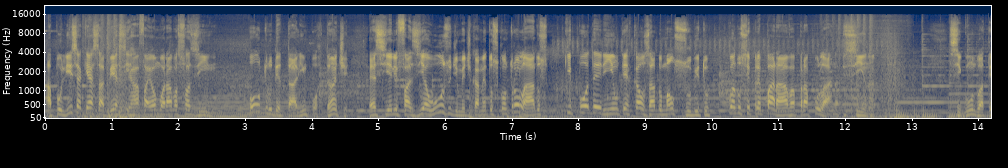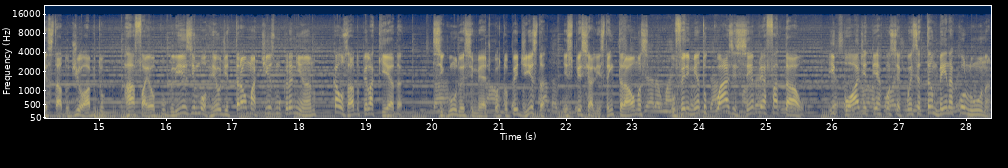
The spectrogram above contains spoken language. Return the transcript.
a polícia quer saber se Rafael morava sozinho. Outro detalhe importante é se ele fazia uso de medicamentos controlados que poderiam ter causado mal súbito quando se preparava para pular na piscina. Segundo o atestado de óbito, Rafael Puglisi morreu de traumatismo craniano causado pela queda. Segundo esse médico ortopedista, especialista em traumas, o ferimento quase sempre é fatal e pode ter consequência também na coluna.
